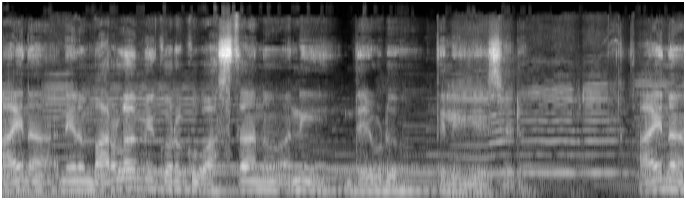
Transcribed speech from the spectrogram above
ఆయన నేను మరలా మీ కొరకు వస్తాను అని దేవుడు తెలియజేశాడు. ఆయన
